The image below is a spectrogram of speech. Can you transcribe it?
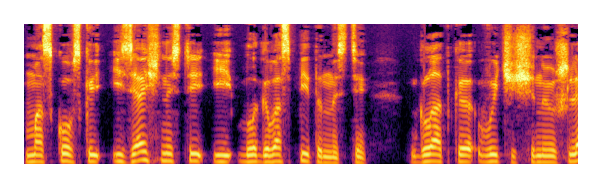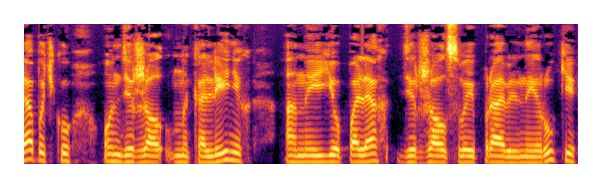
московской изящности и благовоспитанности. Гладко вычищенную шляпочку он держал на коленях, а на ее полях держал свои правильные руки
